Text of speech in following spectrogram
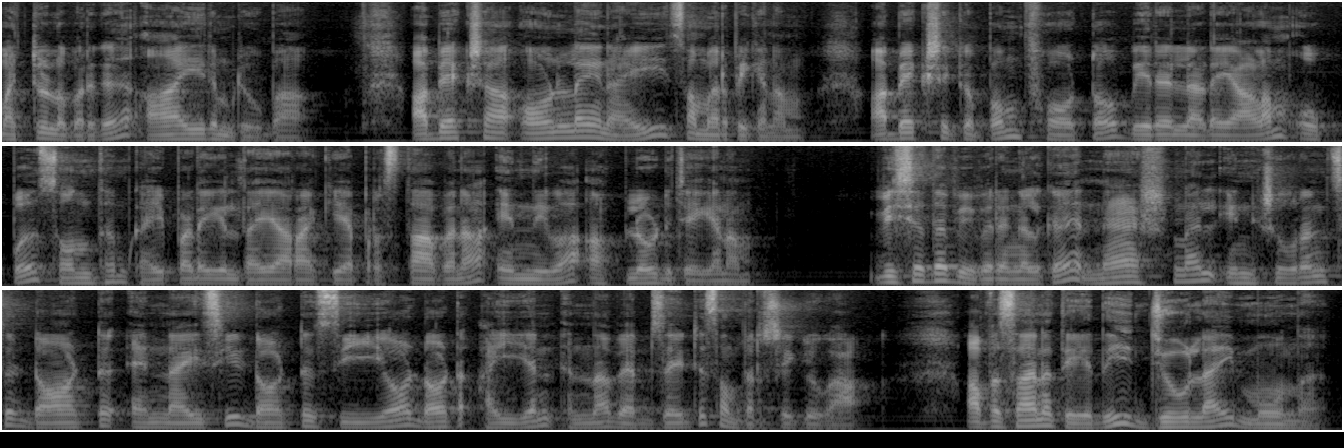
മറ്റുള്ളവർക്ക് ആയിരം രൂപ. അപേക്ഷ ഓൺലൈനായി സമർപ്പിക്കണം. അപേക്ഷയ്ക്കൊപ്പം ഫോട്ടോ വിരലടയാളം ഒപ്പ് സ്വന്തം കൈപ്പടയിൽ തയ്യാറാക്കിയ പ്രസ്താവന എന്നിവ അപ്ലോഡ് ചെയ്യണം. വിശദ വിവരങ്ങൾക്ക് national insurance dot N I C dot C O dot I N എന്ന വെബ്സൈറ്റ് സന്ദർശിക്കുക. അവസാന തീയതി ജൂലൈ മൂന്ന്.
